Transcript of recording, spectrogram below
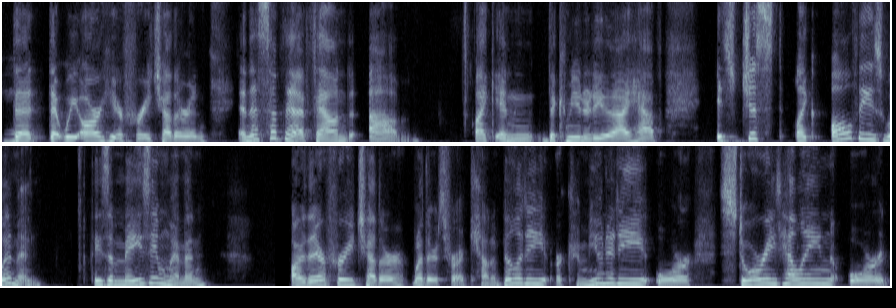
Yeah. That that we are here for each other. And and that's something I've found um, like in the community that I have. It's just like all these women, these amazing women are there for each other whether it's for accountability or community or storytelling or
